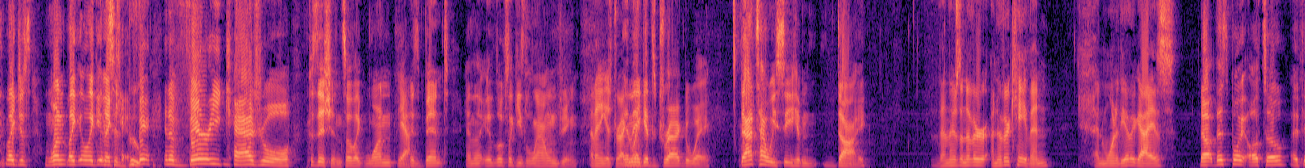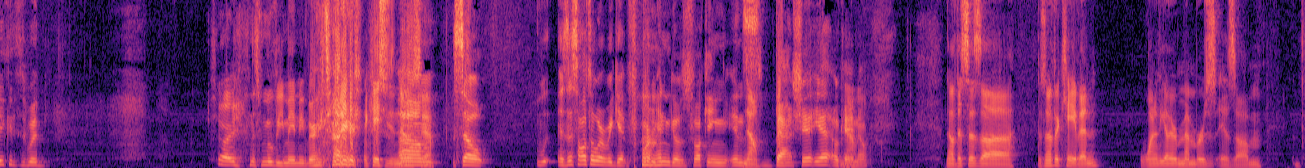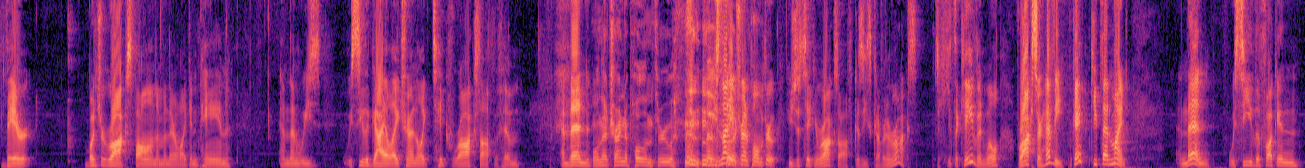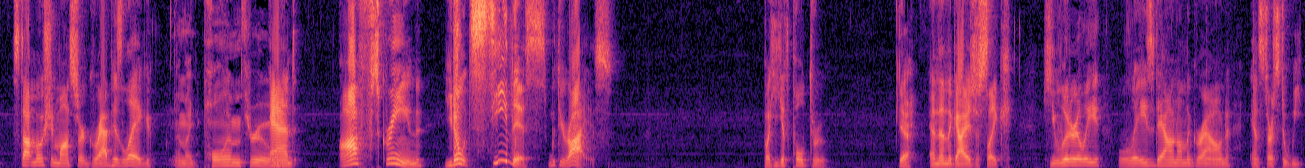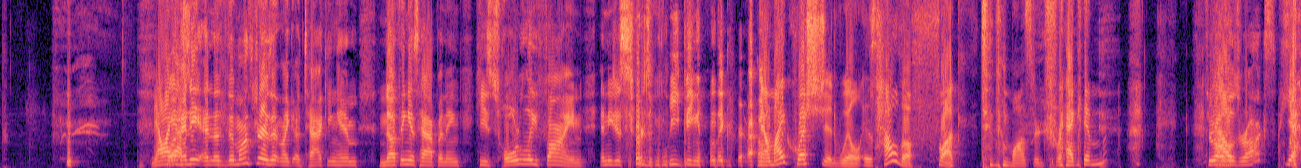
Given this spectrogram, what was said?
like just one like like in It's a ca- in a very casual position. So like one Yeah. is bent, and like, it looks like he's lounging, and then he gets dragged and away. then he gets dragged away. That's how we see him die. Then there's another another cave in, and one of the other guys. Now at this point, also, I think this would. Sorry, this movie made me very tired. In case you didn't notice, Um, yeah. so w- is this also where we get Foreman goes fucking in No. batshit yet? Okay, No. no. No, this is uh there's another cave in. One of the other members is um they're a bunch of rocks fall on them and they're like in pain. And then we we see the guy like trying to like take rocks off of him. And then When they're trying to pull him through, he's not even trying to pull him through. He's just taking rocks off because he's covered in rocks. It's a, it's a cave in, Will. Rocks are heavy, okay? Keep that in mind. And then we see the fucking stop motion monster grab his leg and like pull him through. and off screen you don't see this with your eyes but he gets pulled through yeah, and then the guy is just like he literally lays down on the ground and starts to weep now i Well, ask and, he, and the, the monster isn't like attacking him. Nothing is happening. He's totally fine, and he just starts weeping on the ground. now my question will is how the fuck did the monster drag him through all those rocks? yeah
